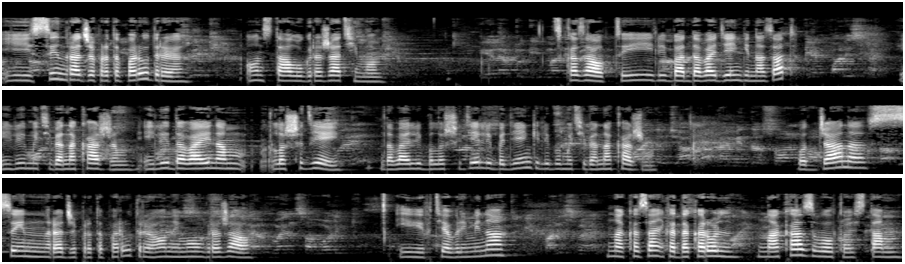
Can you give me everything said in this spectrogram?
И сын Раджа Пратапарудры, он стал угрожать ему. Сказал, ты либо отдавай деньги назад, или мы тебя накажем, или давай нам лошадей. Давай либо лошадей, либо деньги, либо мы тебя накажем. Вот Джана, сын Раджи Пратапарудры, он ему угрожал. И в те времена, наказание, когда король наказывал, то есть там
